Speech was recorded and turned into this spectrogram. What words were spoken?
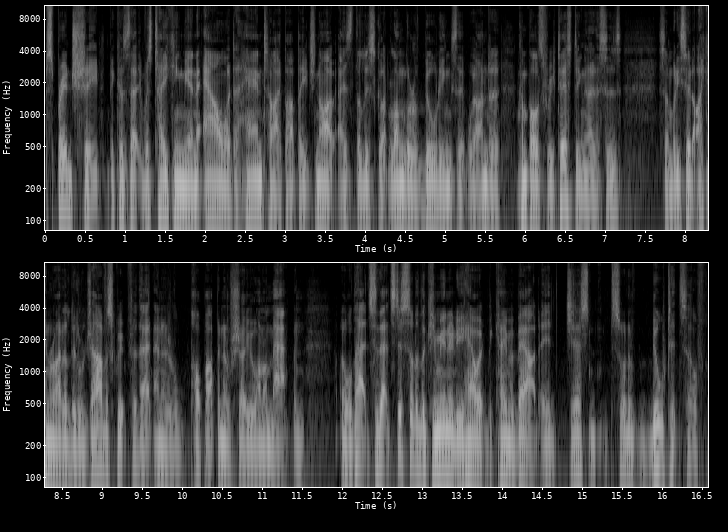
spreadsheet because that was taking me an hour to hand type up each night as the list got longer of buildings that were under compulsory testing notices. Somebody said, I can write a little JavaScript for that and it'll pop up and it'll show you on a map and all that. So that's just sort of the community, how it became about. It just sort of built itself.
